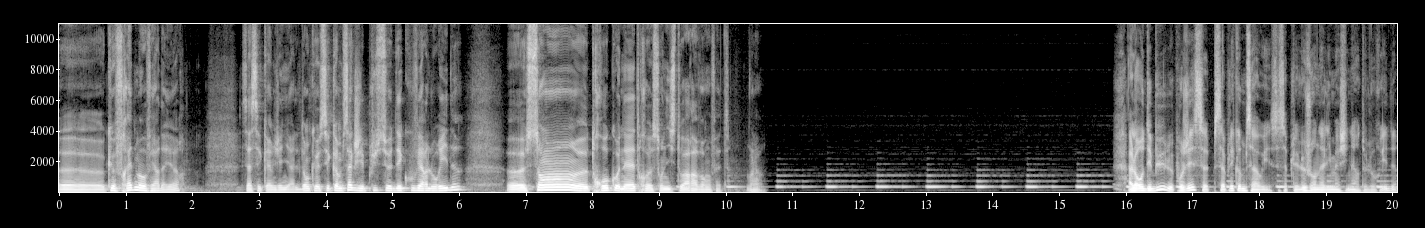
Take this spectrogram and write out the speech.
euh, que Fred m'a offert d'ailleurs. Ça c'est quand même génial. Donc euh, c'est comme ça que j'ai plus découvert Lou Reed. euh, sans trop connaître son histoire avant en fait. Voilà. Alors au début, le projet s'appelait comme ça, oui. Ça s'appelait Le Journal imaginaire de Louride.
